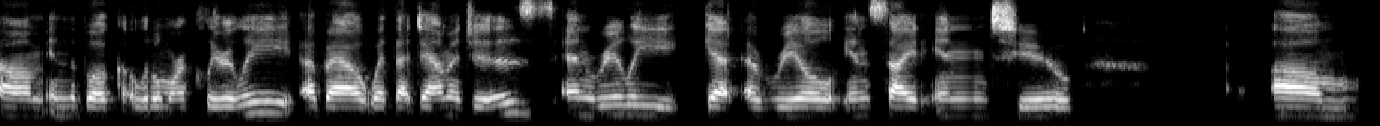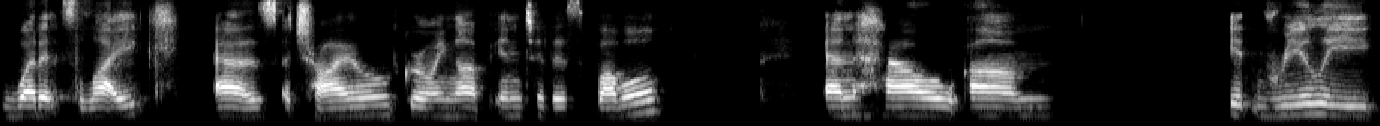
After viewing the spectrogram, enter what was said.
um, in the book a little more clearly about what that damage is and really get a real insight into um, what it's like as a child growing up into this bubble and how um, it really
